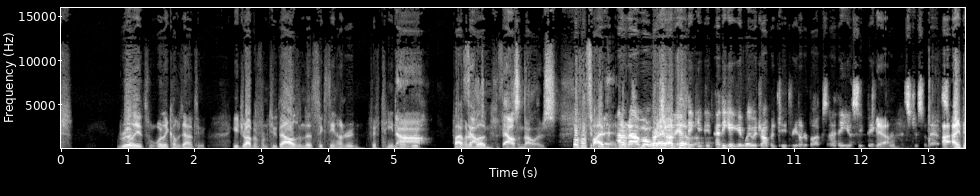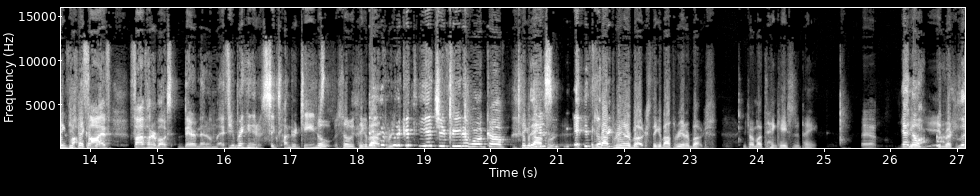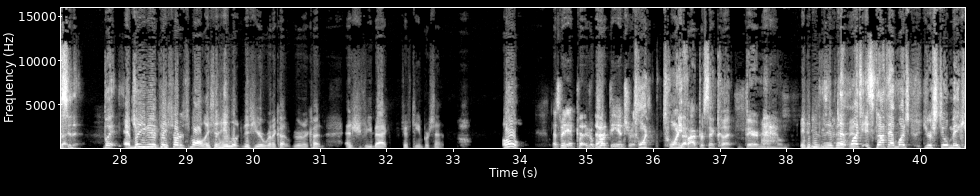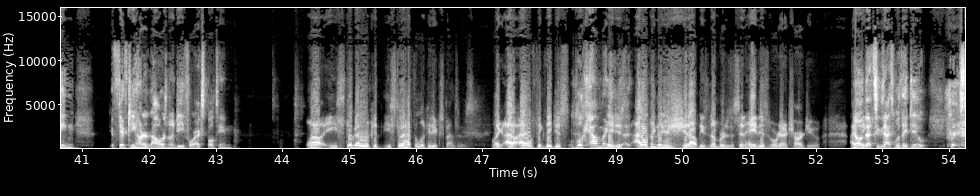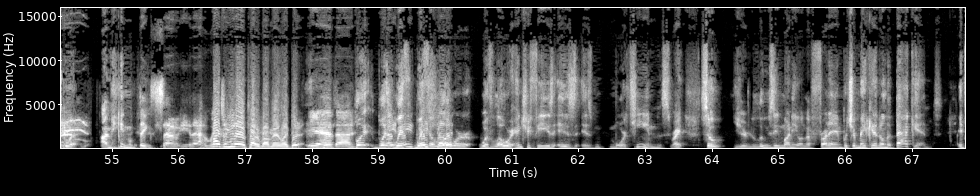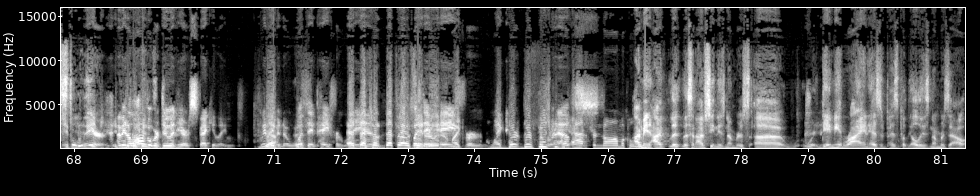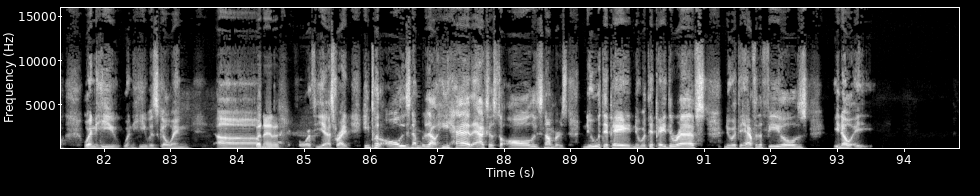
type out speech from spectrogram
Really, it's what it comes down to. You drop it from 2000 to 1600, 1500, Nah, 500 thousand bucks. thousand dollars. Or for five man. I don't know. yeah. I'm on with Right, Johnny. I'm think you could. I think you could get away with dropping two, three hundred bucks. I think you'll see big Yeah. improvements just with that. I, I think just like Five five hundred bucks bare minimum. If you're bringing in six hundred teams, so. So think about three. look at the entry fee to World Cup. Think They about just- thr- it's think about 300 bucks. Think about 300 bucks. You're talking about 10 cases of paint. yeah, You no. know, in retrospect. Listen, but But you- even if they started small, they said, "Hey, look, this year we're gonna cut. We're gonna cut entry fee back 15 percent." Oh, That's what it, it'll That- perk the interest. 25 percent cut bare minimum. it depends on the not event, that much. It's not that much. You're still making fifteen hundred dollars on a D four X ball team. Well, you still got to look at. You still have to look at the expenses. Like I, don't- I don't think they just. Look how They many. just. I don't think they just shit out these numbers and said, "Hey, this is what we're gonna charge you." I no, think, that's exactly what they do. But so, what- I I mean, don't think so either. How Michael. You know what I'm talking about, man. Like, yeah, they're- but but They- with they- with they the said it. lower with lower entry fees is is more teams, right? So you're losing money on the front end, but you're making it on the back end. It's if- still if- there. if I mean, a lot of what we're doing here is speculating. We don't Yeah, even know what they pay for that- land. that's what that's what I was what saying they earlier. pay I'm like, for. I'm like, their their fees could be astronomical. I mean, I listen. I've seen these numbers. Uh, Damian Ryan has has put all these numbers out when he when he was going um, bananas. forth. Yes, right. He put all these numbers out. He had access to all these numbers. Knew what they paid. Knew what they paid the refs. Knew what they have for the fields. You know, it,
